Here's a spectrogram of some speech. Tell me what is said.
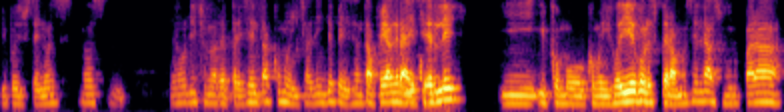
y pues usted nos, nos mejor dicho, nos representa como hinchas de Independencia Santa Fe, agradecerle y, y, como, como dijo Diego, lo esperamos en la sur para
